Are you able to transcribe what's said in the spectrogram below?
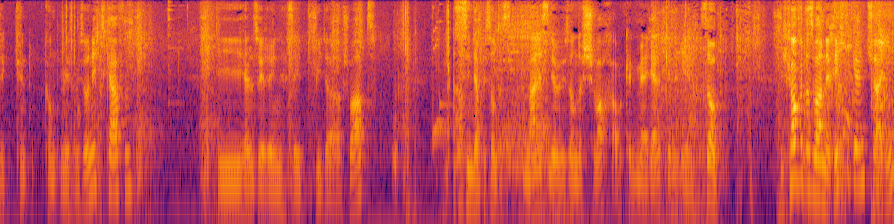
Wir konnten wir sowieso nichts kaufen. Die Hellseherin sieht wieder schwarz. Also sind ja besonders, meine sind ja besonders schwach, aber können mehr Geld generieren. So. Ich hoffe, das war eine richtige Entscheidung.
